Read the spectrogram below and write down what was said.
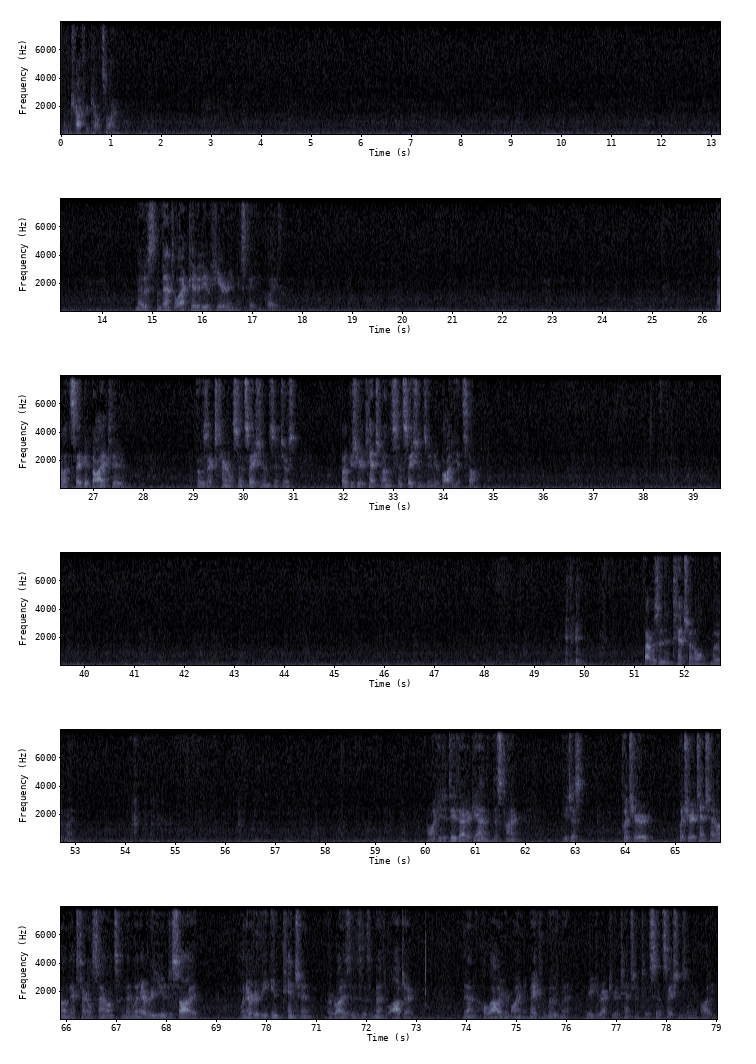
and the traffic outside. Notice the mental activity of hearing is taking place. Say goodbye to those external sensations and just focus your attention on the sensations in your body itself. That was an intentional movement. Want you to do that again, and this time you just put your put your attention on external sounds, and then whenever you decide, whenever the intention arises as a mental object, then allow your mind to make the movement, redirect your attention to the sensations in your body.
